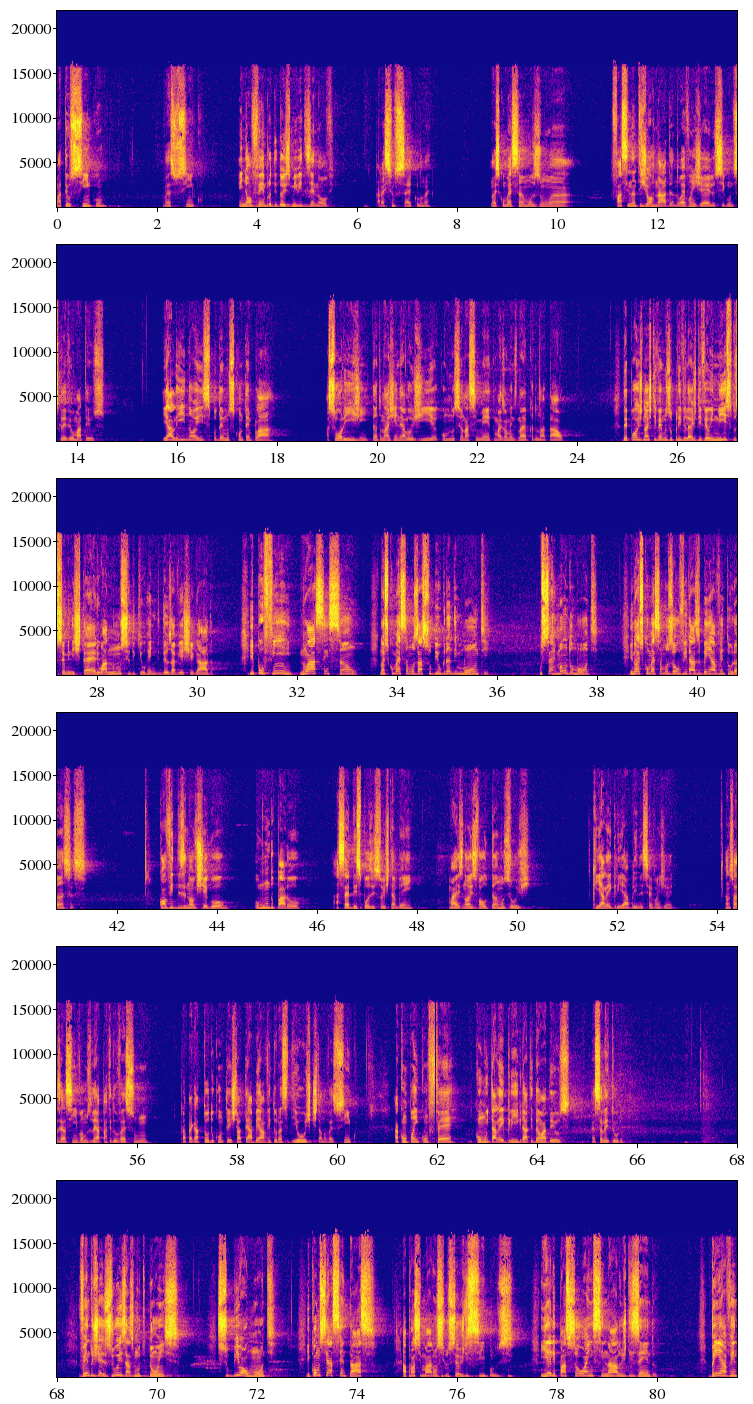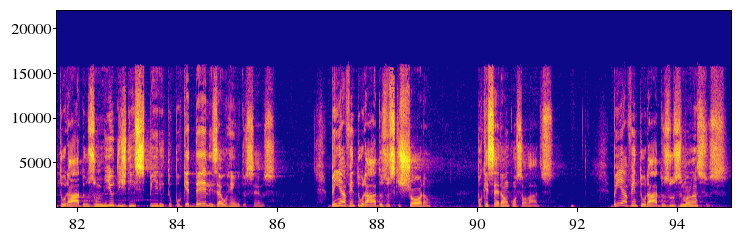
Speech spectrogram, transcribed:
Mateus 5, verso 5. Em novembro de 2019, parece um século, né? Nós começamos uma fascinante jornada no Evangelho segundo escreveu Mateus. E ali nós podemos contemplar a sua origem, tanto na genealogia como no seu nascimento, mais ou menos na época do Natal. Depois nós tivemos o privilégio de ver o início do seu ministério, o anúncio de que o reino de Deus havia chegado. E por fim, numa ascensão, nós começamos a subir o grande monte, o sermão do monte, e nós começamos a ouvir as bem-aventuranças. Covid-19 chegou, o mundo parou, a série de exposições também, mas nós voltamos hoje. Que alegria abrir nesse evangelho. Vamos fazer assim, vamos ler a partir do verso 1, para pegar todo o contexto, até a bem-aventurança de hoje, que está no verso 5. Acompanhe com fé, com muita alegria e gratidão a Deus essa leitura. Vendo Jesus as multidões, subiu ao monte e, como se assentasse, aproximaram-se os seus discípulos. E ele passou a ensiná-los, dizendo: Bem-aventurados os humildes de espírito, porque deles é o reino dos céus. Bem-aventurados os que choram, porque serão consolados. Bem-aventurados os mansos,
